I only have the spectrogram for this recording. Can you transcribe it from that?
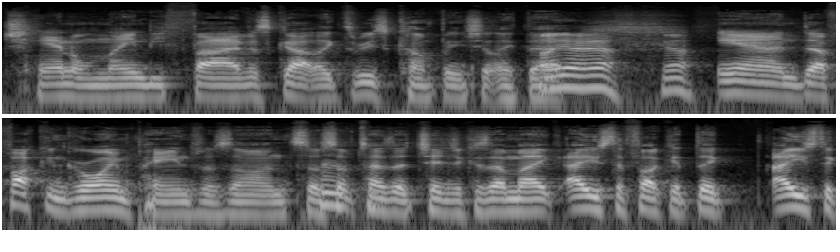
channel ninety five. It's got like Three's Company shit like that. Oh yeah, yeah, yeah. And uh, fucking growing pains was on, so sometimes I change it because I'm like I used to fucking think I used to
